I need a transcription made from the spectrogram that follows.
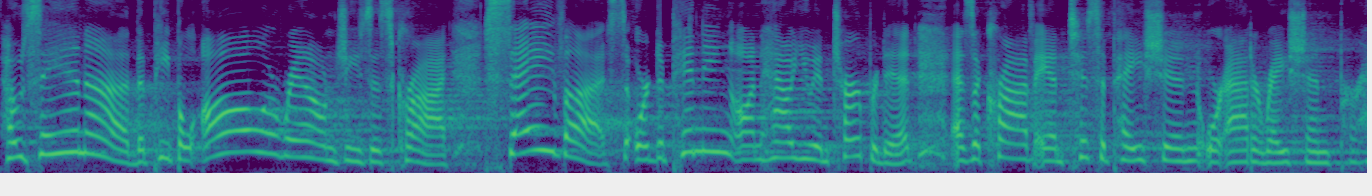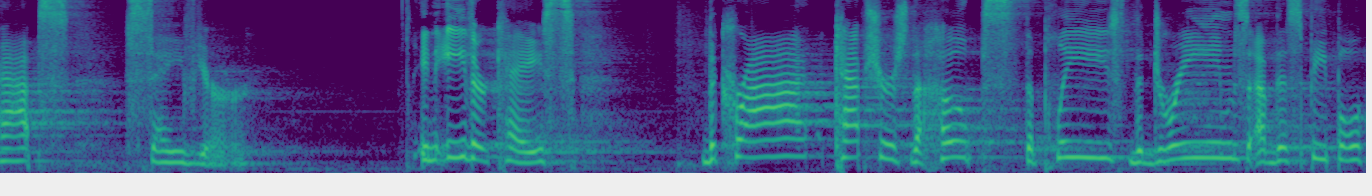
Hosanna, the people all around Jesus cry, Save us, or depending on how you interpret it, as a cry of anticipation or adoration, perhaps Savior. In either case, the cry captures the hopes, the pleas, the dreams of this people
